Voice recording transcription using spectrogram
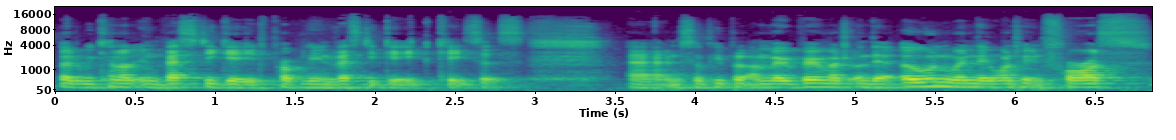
but we cannot investigate, properly investigate cases. And so people are very much on their own when they want to enforce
